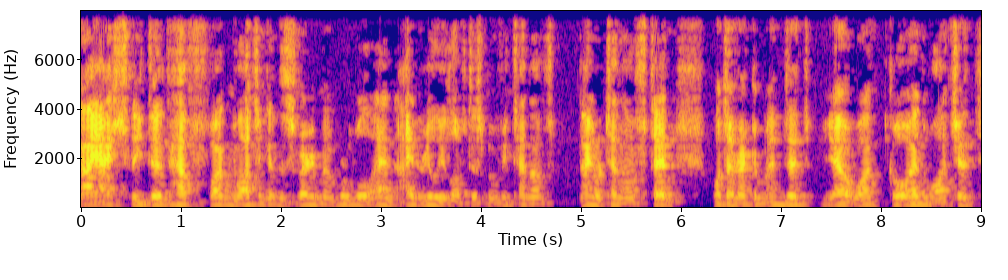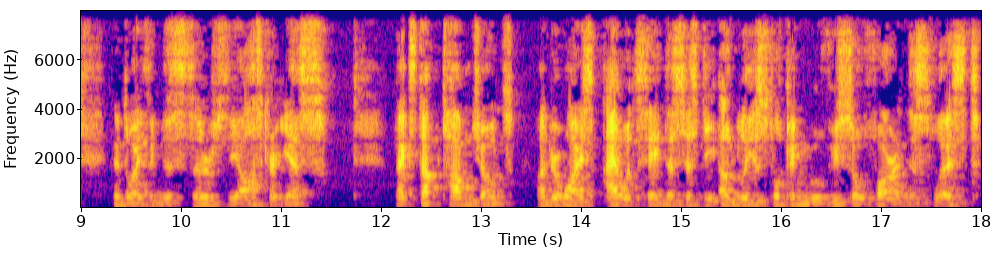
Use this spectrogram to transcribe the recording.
I actually did have fun watching it. It's very memorable, and I really love this movie. Ten out of nine or ten out of ten. What I recommend it? Yeah, what? Go ahead, watch it. And do I think this deserves the Oscar? Yes. Next up, Tom Jones. Otherwise, I would say this is the ugliest looking movie so far in this list.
